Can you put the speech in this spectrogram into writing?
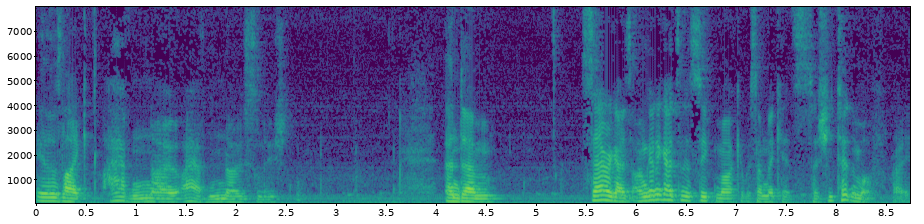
it was like I have no, I have no solution. And um, Sarah goes, I'm going to go to the supermarket with some of the kids. So she took them off, right?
